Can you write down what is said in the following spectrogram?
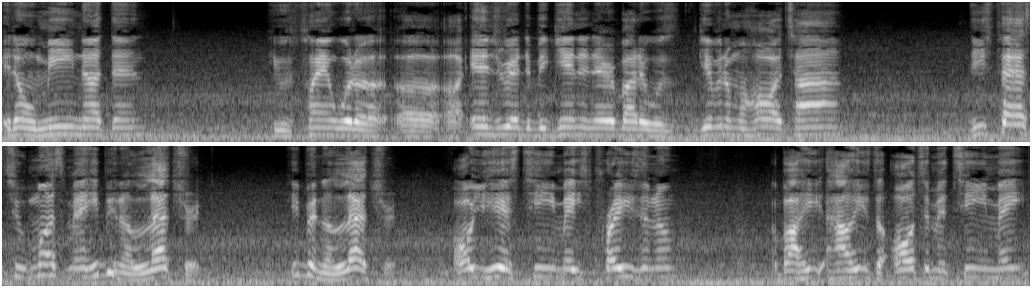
It don't mean nothing. He was playing with a, a, a injury at the beginning. Everybody was giving him a hard time. These past two months, man, he been electric. He been electric. All you hear is teammates praising him about he, how he's the ultimate teammate.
